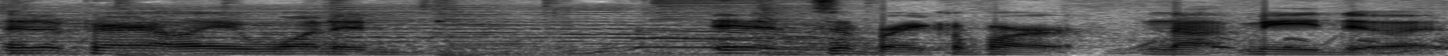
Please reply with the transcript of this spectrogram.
It apparently wanted it to break apart, not me do it.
